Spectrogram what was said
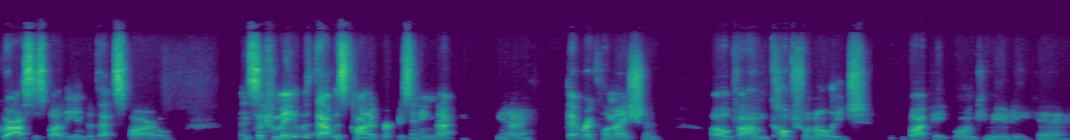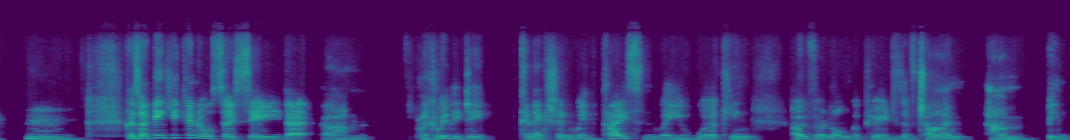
grasses by the end of that spiral. And so for me it was that was kind of representing that you know that reclamation of um, cultural knowledge by people and community. Yeah. Because mm. I think you can also see that um, like a really deep connection with place and where you're working over longer periods of time um, being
